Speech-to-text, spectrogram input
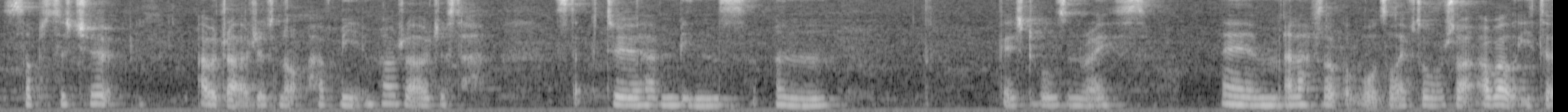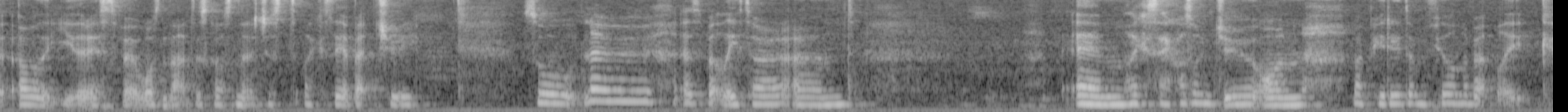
substitute, I would rather just not have meat. And I would rather just stick to having beans and vegetables and rice. Um, and I've still got loads of leftovers, so I will eat it. I will eat the rest of it. It wasn't that disgusting. It's just, like I say, a bit chewy. So now it's a bit later, and um, like I said, because I'm due on my period, I'm feeling a bit like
